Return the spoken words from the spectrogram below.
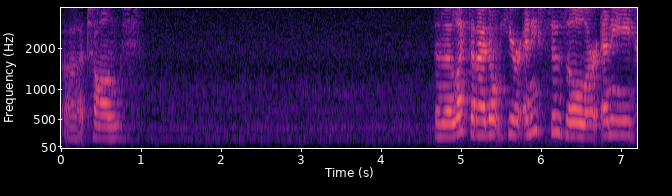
uh, tongs. And I like that I don't hear any sizzle or any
